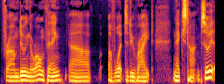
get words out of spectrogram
from doing the wrong thing, uh, of what to do right next time. So it,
